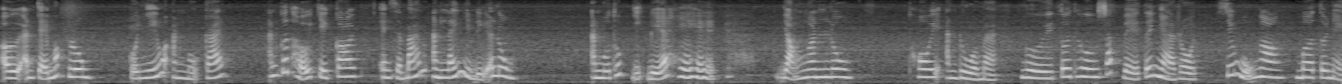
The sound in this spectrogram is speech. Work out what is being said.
Ừ anh chạy mất luôn. Cô nhíu anh một cái. Anh cứ thử chị coi, em sẽ bám anh lấy như đĩa luôn. Anh mua thuốc diệt đĩa he he. Giận anh luôn. Thôi, anh đùa mà. Người tôi thương sắp về tới nhà rồi. Xíu ngủ ngon, mơ tôi nè.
